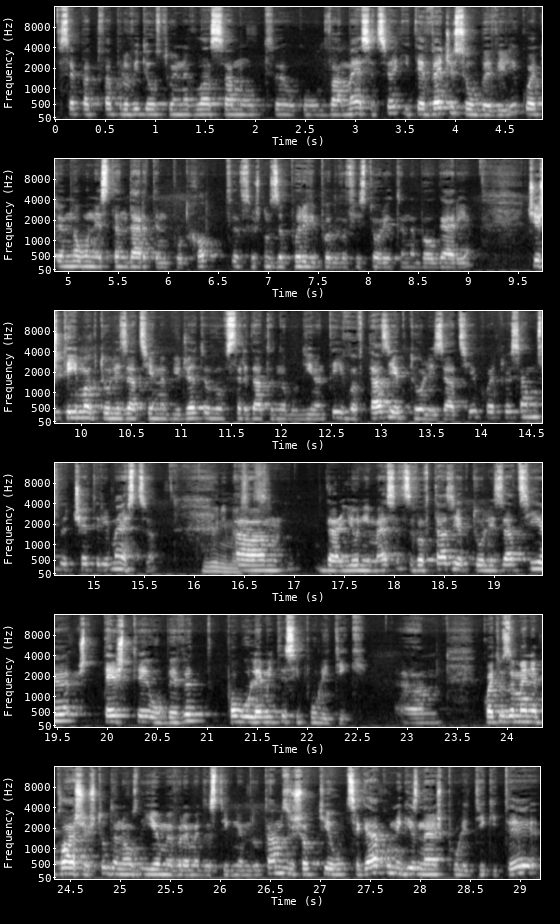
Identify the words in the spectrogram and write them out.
все пак това правителство е на власт само от около два месеца и те вече са обявили, което е много нестандартен подход, всъщност за първи път в историята на България, че ще има актуализация на бюджета в средата на годината и в тази актуализация, което е само след 4 месеца. Юни месец. А, да, юни месец. В тази актуализация те ще обявят по-големите си политики. Което за мен е плашещо, да имаме време да стигнем до там, защото ти от сега, ако не ги знаеш политиките,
